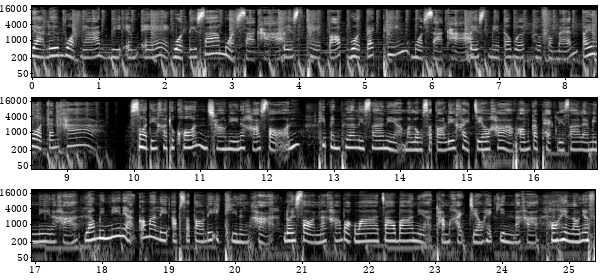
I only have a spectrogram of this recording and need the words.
อย่าลืมโหวตงาน VMA โหวตลิซ่าหมวดสาขา Best K-pop โหวต Blackpink หมวดสาขา Best Metaverse Performance ไปโหวตกันค่ะ สวัสดีค่ะทุกคนเช้านี้นะคะสอนที่เป็นเพื่อนลิซ่าเนี่ยมาลงสตอรี่ไข่เจียวค่ะ พร้อมกับแท็กลิซ่าและมินนี่นะคะ แล้วมินนี่เนี่ยก็มารีอัพสตอรี่อีกทีหนึ่งค่ะ โดยสอนนะคะบอกว่าเจ้าบ้านเนี่ยทำไข่เจียวให้กินนะคะ พอเห็นแล้วเนี่ยแฟ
